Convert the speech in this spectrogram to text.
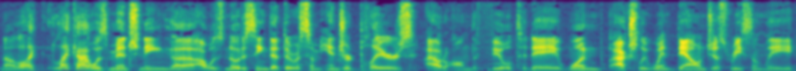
Now, like like I was mentioning, uh, I was noticing that there were some injured players out on the field today. One actually went down just recently.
